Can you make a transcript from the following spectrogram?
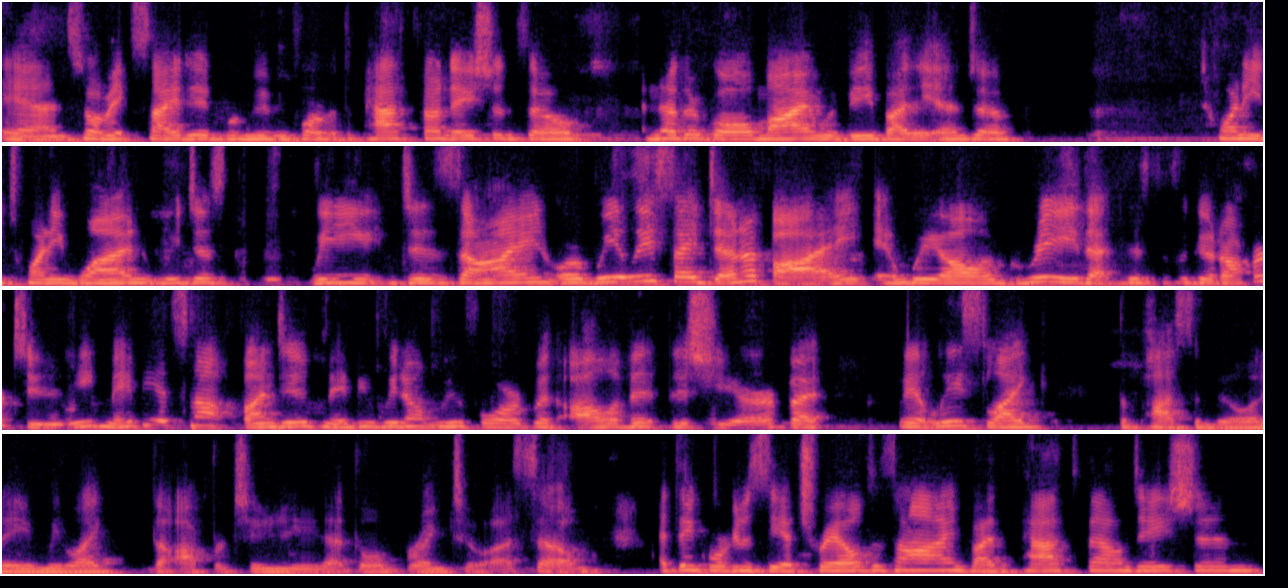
And so I'm excited. We're moving forward with the Path Foundation. So another goal of mine would be by the end of 2021, we just we design or we at least identify and we all agree that this is a good opportunity. Maybe it's not funded, maybe we don't move forward with all of it this year, but we at least like the possibility and we like the opportunity that they'll bring to us. So I think we're going to see a trail design by the Path Foundation.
